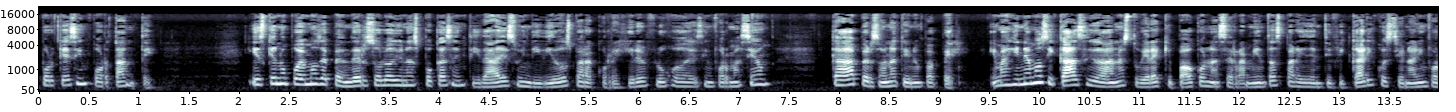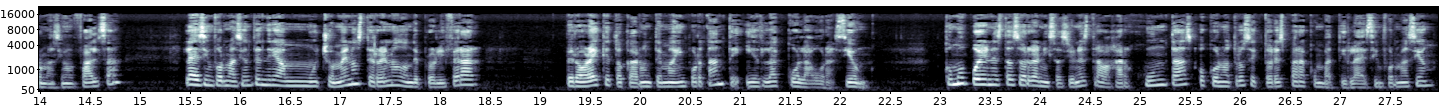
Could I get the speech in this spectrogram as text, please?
¿por qué es importante? Y es que no podemos depender solo de unas pocas entidades o individuos para corregir el flujo de desinformación. Cada persona tiene un papel. Imaginemos si cada ciudadano estuviera equipado con las herramientas para identificar y cuestionar información falsa. La desinformación tendría mucho menos terreno donde proliferar. Pero ahora hay que tocar un tema importante y es la colaboración. ¿Cómo pueden estas organizaciones trabajar juntas o con otros sectores para combatir la desinformación?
